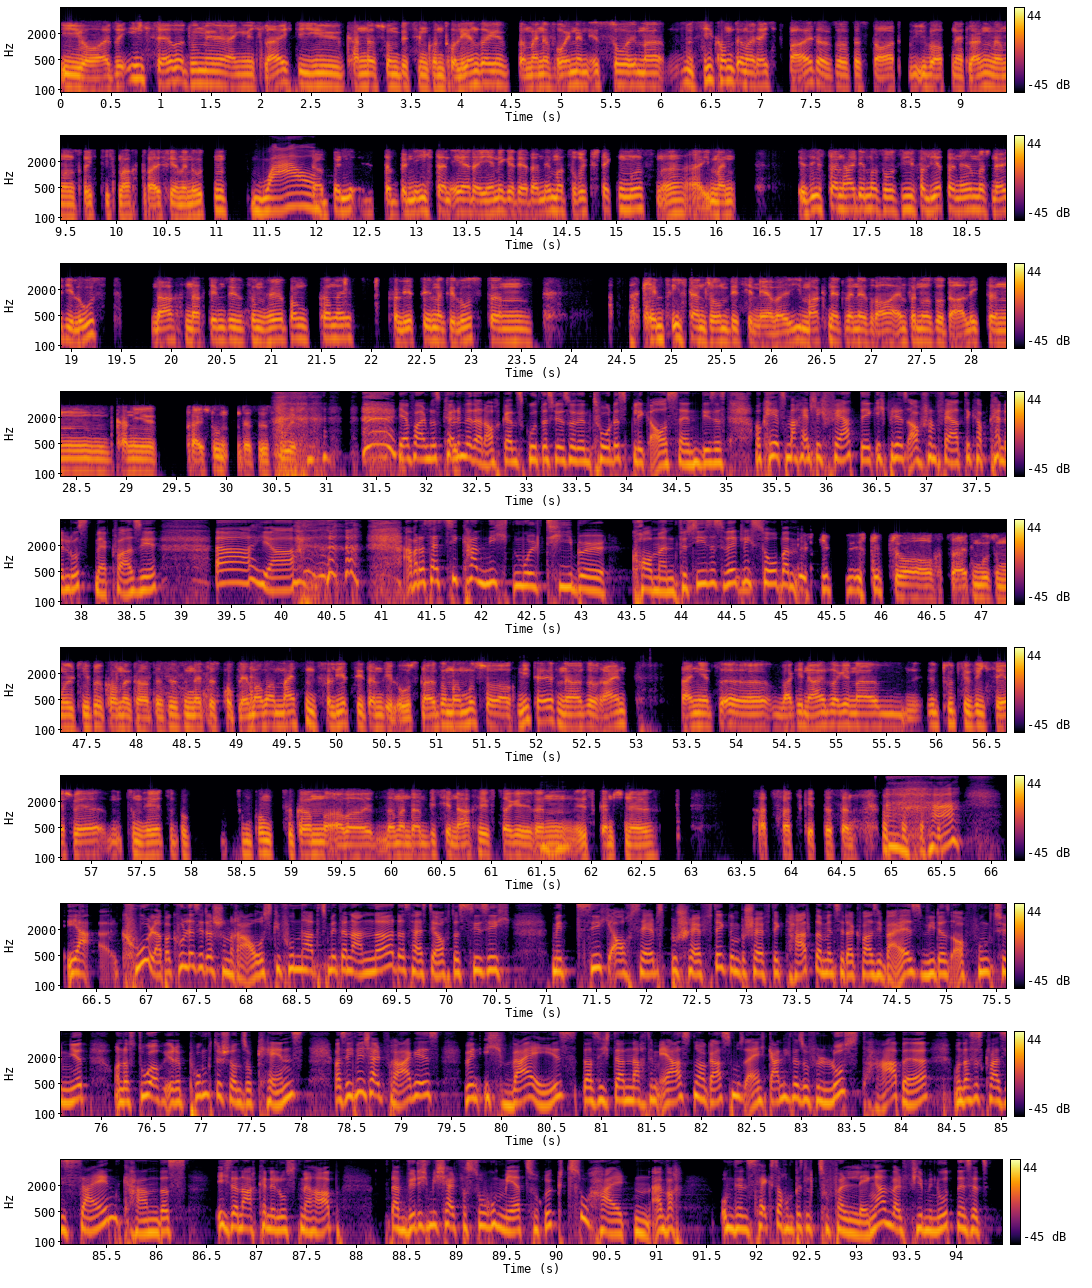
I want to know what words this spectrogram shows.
Ja, also ich selber tue mir eigentlich leicht. Ich kann das schon ein bisschen kontrollieren, sage ich. Bei meiner Freundin ist so immer, sie kommt immer recht bald, also das dauert überhaupt nicht lang, wenn man es richtig macht, drei, vier Minuten. Wow. Da bin, da bin ich dann eher derjenige, der dann immer zurückstecken muss. Ne? Ich meine, es ist dann halt immer so, sie verliert dann immer schnell die Lust. Nach, nachdem sie zum Höhepunkt gekommen ist, verliert sie immer die Lust, dann kämpfe ich dann schon ein bisschen mehr, weil ich mag nicht, wenn eine Frau einfach nur so da liegt, dann kann ich drei Stunden, das ist wurscht. Ja, vor allem, das können wir dann auch ganz gut, dass wir so den Todesblick aussenden. Dieses, okay, jetzt mach endlich fertig. Ich bin jetzt auch schon fertig, habe keine Lust mehr quasi. Ah, ja. Aber das heißt, sie kann nicht multiple kommen. Für sie ist es wirklich so beim Es gibt, es gibt so auch Zeiten, wo sie multiple kommen hat. Das ist ein nettes Problem. Aber meistens verliert sie dann die Lust. Also man muss schon auch mithelfen. Also rein, rein jetzt äh, vaginal, sage ich mal, tut sie sich sehr schwer, zum Höhe zu, zum Punkt zu kommen. Aber wenn man da ein bisschen nachhilft, sage ich, dann ist ganz schnell ratzfatz geht das dann. Aha. Ja, cool, aber cool, dass ihr das schon rausgefunden habt miteinander. Das heißt ja auch, dass sie sich mit sich auch selbst beschäftigt und beschäftigt hat, damit sie da quasi weiß, wie das auch funktioniert und dass du auch ihre Punkte schon so kennst. Was ich mich halt frage ist, wenn ich weiß, dass ich dann nach dem ersten Orgasmus eigentlich gar nicht mehr so viel Lust habe und dass es quasi sein kann, dass ich danach keine Lust mehr habe, dann würde ich mich halt versuchen, mehr zurückzuhalten. Einfach um den Sex auch ein bisschen zu verlängern, weil vier Minuten ist jetzt,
